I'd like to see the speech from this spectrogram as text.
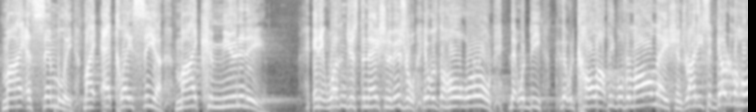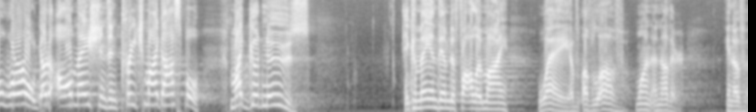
my assembly, my ecclesia, my community. And it wasn't just the nation of Israel, it was the whole world that would be that would call out people from all nations, right? He said, "Go to the whole world, go to all nations and preach my gospel, my good news." And command them to follow my way of, of love one another and of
